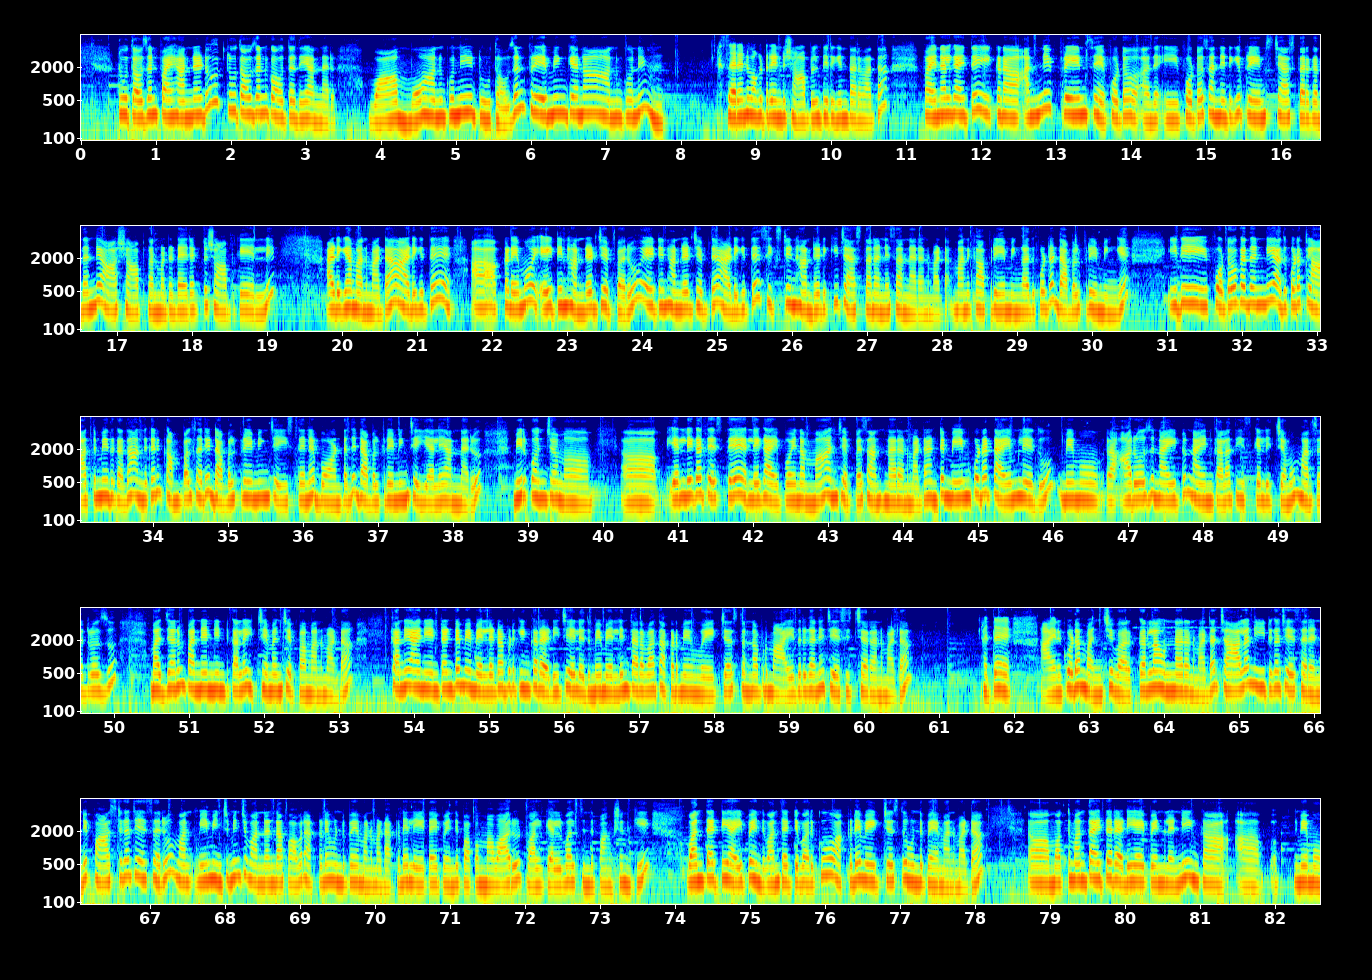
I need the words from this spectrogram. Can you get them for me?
two thousand five hundred two థౌజండ్కి అవుతుంది అన్నారు. వామ్మో అనుకుని టూ థౌజండ్ ఫ్రేమింగ్కేనా అనుకుని సరే ఒకటి రెండు షాపులు తిరిగిన తర్వాత ఫైనల్గా అయితే ఇక్కడ అన్ని ఫ్రేమ్సే ఫోటో అదే ఈ ఫొటోస్ అన్నిటికీ ఫ్రేమ్స్ చేస్తారు కదండి ఆ షాప్కి అనమాట డైరెక్ట్ షాప్కే వెళ్ళి అడిగామన్నమాట. అడిగితే అక్కడేమో ఎయిటీన్ హండ్రెడ్ చెప్పారు. ఎయిటీన్ హండ్రెడ్ చెప్తే అడిగితే సిక్స్టీన్ హండ్రెడ్కి చేస్తాననేసి అన్నారనమాట మనకి ఆ ఫ్రేమింగ్ అది కూడా డబల్ ఫ్రేమింగే. ఇది ఫోటో కదండి అది కూడా క్లాత్ మీద కదా అందుకని కంపల్సరీ డబల్ ఫ్రేమింగ్ చేయిస్తేనే బాగుంటుంది డబల్ ఫ్రేమింగ్ చెయ్యాలి అన్నారు. మీరు కొంచెం ఎర్లీగా తెస్తే ఎర్లీగా అయిపోయినమ్మా అని చెప్పేసి అంటున్నారనమాట అంటే మేము కూడా టైం లేదు మేము ఆ రోజు నైట్ నైన్ కల్లా తీసుకెళ్ళి ఇచ్చాము మరుసటి రోజు మధ్యాహ్నం పన్నెండింటికల్లా ఇచ్చేయమని చెప్పామన్నమాట. కానీ ఆయన ఏంటంటే మేము వెళ్ళేటప్పటికి ఇంకా రెడీ చేయలేదు మేము వెళ్ళిన తర్వాత అక్కడ మేము వెయిట్ చేస్తున్నప్పుడు మా ఎదురుగానే చేసి ఇచ్చారనమాట అయితే ఆయన కూడా మంచి వర్కర్లా ఉన్నారనమాట చాలా నీట్గా చేశారండి. ఫాస్ట్గా చేశారు. వన్ మేము ఇంచుమించు వన్ అండ్ హాఫ్ అవర్ అక్కడే ఉండిపోయామన్నమాట. అనమాట అక్కడే లేట్ అయిపోయింది. పాపం మా వారు ట్వెల్వ్కి వెళ్ళవలసింది ఫంక్షన్కి. వన్ థర్టీ అయిపోయింది. వన్ థర్టీ వరకు అక్కడే వెయిట్ చేస్తూ ఉండిపోయామన్నమాట. మొత్తం అంతా అయితే రెడీ అయిపోయిందిలేండి. ఇంకా మేము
